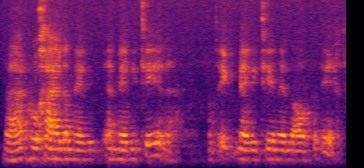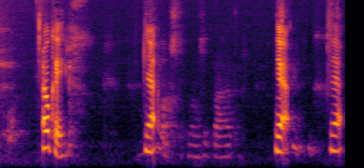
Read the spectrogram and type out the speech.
Maar hoe ga je dan eh, mediteren? Want ik mediteer met mijn ogen dicht. Oké. Okay. Ja. Lastig langs het water. Ja, ja.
